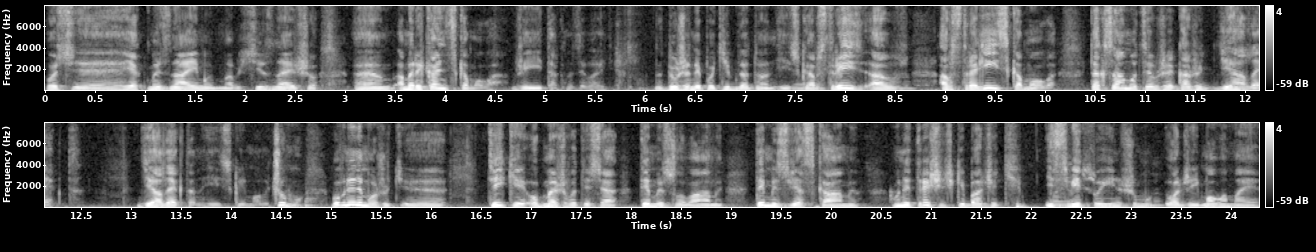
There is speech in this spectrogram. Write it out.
Ось е, як ми знаємо, мабуть, всі знають, що е, американська мова, вже її так називають, дуже не подібна до англійської. Австралійська мова, так само це вже кажуть діалект. Діалект англійської мови. Чому? Бо вони не можуть тільки обмежуватися тими словами, тими зв'язками. Вони трішечки бачать і світ по-іншому, отже, і мова має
